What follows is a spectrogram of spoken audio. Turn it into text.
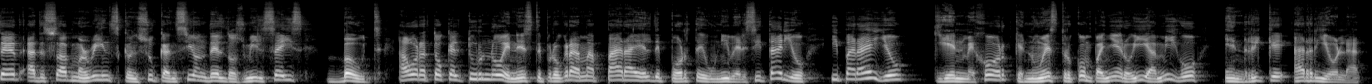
Usted a The Submarines con su canción del 2006, Boat. Ahora toca el turno en este programa para el deporte universitario y para ello, ¿quién mejor que nuestro compañero y amigo Enrique Arriola?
